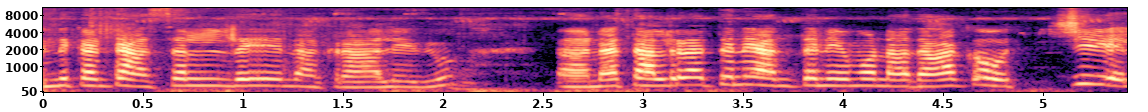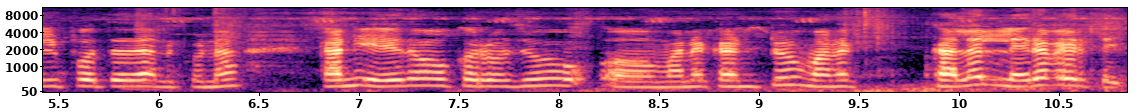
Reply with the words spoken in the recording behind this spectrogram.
ఎందుకంటే అసలుదే నాకు రాలేదు. నా తలరాతనే అంతనేమో నా దాకా వచ్చి వెళ్ళిపోతుంది అనుకున్నా. కానీ ఏదో ఒక రోజు మనకంటూ మన కళలు నెరవేరుతాయి.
